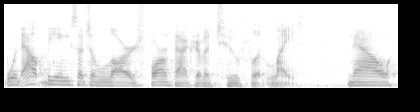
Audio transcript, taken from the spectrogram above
without being such a large form factor of a two foot light. Now,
